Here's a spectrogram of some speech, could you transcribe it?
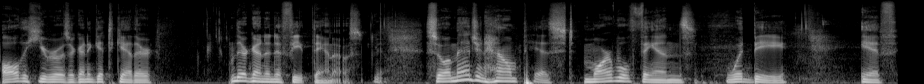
All the heroes are going to get together. They're going to defeat Thanos. So imagine how pissed Marvel fans would be if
